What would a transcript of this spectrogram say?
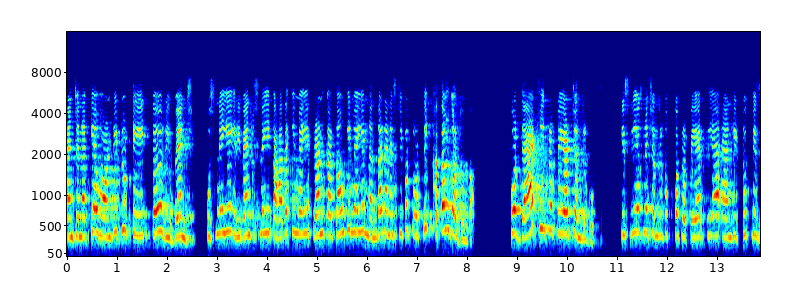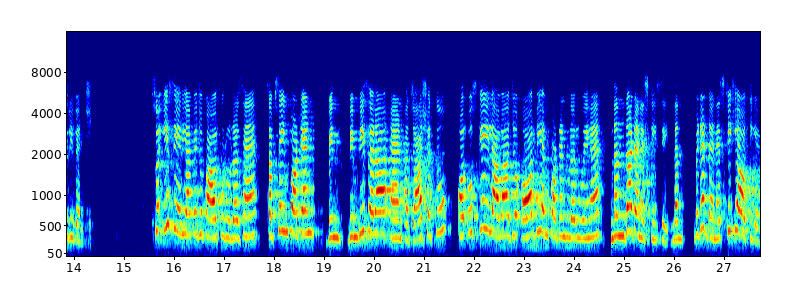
and Chanakya wanted to take the revenge उसने ये रिवेंज उसने ये कहा था कि मैं ये प्रण करता हूँ कि मैं ये नंदा डायनेस्टी को टोटली खत्म कर दूँगा। For that he prepare Chandragupta इसलिए उसने चंद्रगुप्त को प्रिपेयर किया and he took his revenge so इस एरिया पे जो पावरफुल रूलर्स हैं सबसे इंपॉर्टेंट बिंबिसरा एंड अजाशत्रु और उसके अलावा जो और भी इंपॉर्टेंट रूलर हुए हैं नंदा डायनेस्टी से बेटा डायनेस्टी क्या होती है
